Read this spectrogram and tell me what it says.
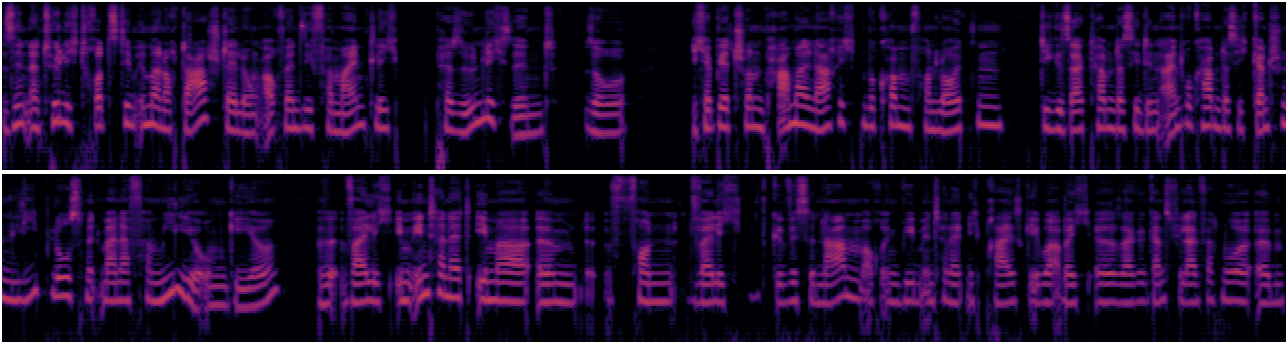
sind natürlich trotzdem immer noch Darstellungen, auch wenn sie vermeintlich persönlich sind. So, ich habe jetzt schon ein paar Mal Nachrichten bekommen von Leuten, die gesagt haben, dass sie den Eindruck haben, dass ich ganz schön lieblos mit meiner Familie umgehe, weil ich im Internet immer ähm, von, weil ich gewisse Namen auch irgendwie im Internet nicht preisgebe, aber ich äh, sage ganz viel einfach nur ähm,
